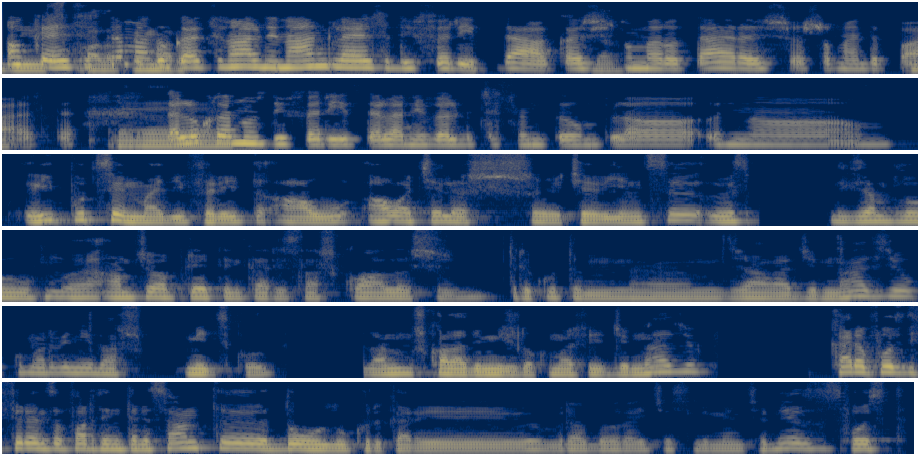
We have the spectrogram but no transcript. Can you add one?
Ok, sistemul primară. educațional din Anglia este diferit, da, ca și da. numerotare și așa mai departe. Uh... Dar lucrurile nu sunt diferite la nivel de ce se întâmplă în uh, e puțin mai diferit, au, au aceleași cerințe. De exemplu, am ceva prieteni care sunt la școală și trecut în, deja la gimnaziu, cum ar veni la mid school, la școala de mijloc, cum ar fi gimnaziu. Care a fost diferența foarte interesantă? Două lucruri care vreau doar aici să le menționez. A fost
